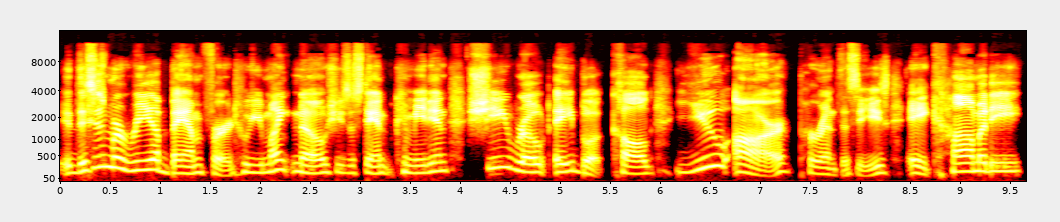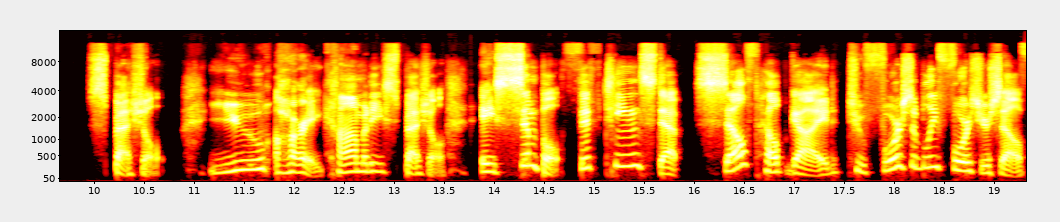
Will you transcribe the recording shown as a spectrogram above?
This is Maria Bamford, who you might know. She's a stand up comedian. She wrote a book called You Are, parentheses, a comedy special. You are a comedy special, a simple 15 step self help guide to forcibly force yourself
